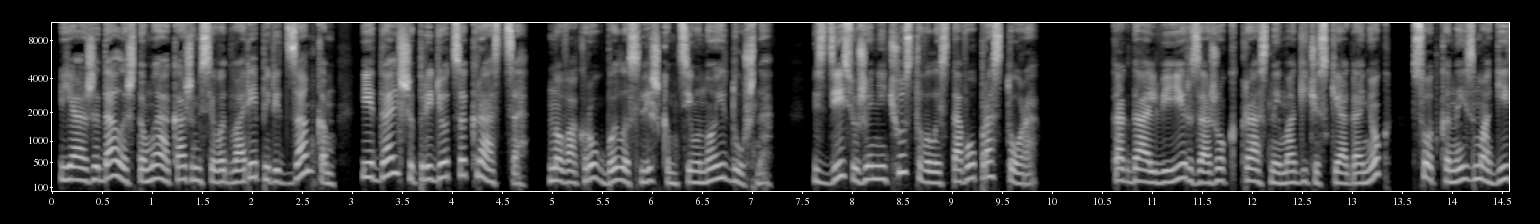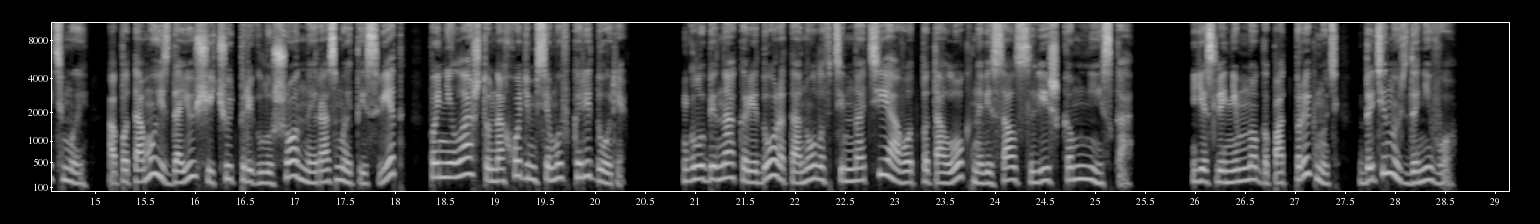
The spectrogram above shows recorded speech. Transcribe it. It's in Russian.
Я ожидала, что мы окажемся во дворе перед замком, и дальше придется красться, но вокруг было слишком темно и душно. Здесь уже не чувствовалось того простора. Когда Альвиир зажег красный магический огонек, сотканный из магии тьмы, а потому издающий чуть приглушенный размытый свет, поняла, что находимся мы в коридоре. Глубина коридора тонула в темноте, а вот потолок нависал слишком низко. Если немного подпрыгнуть, дотянусь до него.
